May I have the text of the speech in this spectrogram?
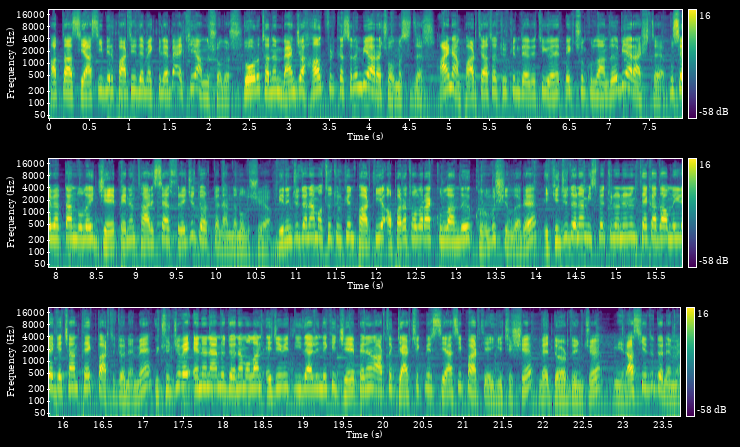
Hatta siyasi bir parti demek bile belki yanlış olur. Doğru tanım bence Halk Fırkası'nın bir araç olmasıdır. Aynen Parti Atatürk'ün devleti yönetmek için kullandığı bir araçtı. Bu sebepten dolayı CHP'nin tarihsel süreci dört dönemden oluşuyor. Birinci dönem Atatürk'ün partiyi aparat olarak kullandığı kuruluş yılları, ikinci dönem İsmet İnönü'nün tek adamlığıyla geçen tek parti dönemi, üçüncü ve en önemli dönem olan Ecevit liderliğindeki CHP'nin artık gerçek bir siyasi partiye geçişi ve dördüncü Miras 7 dönemi.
